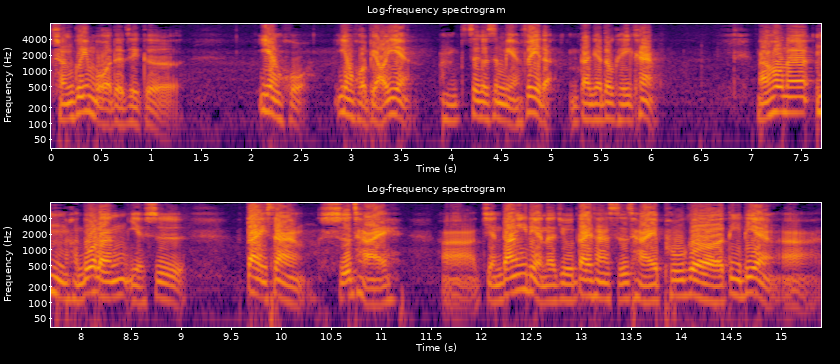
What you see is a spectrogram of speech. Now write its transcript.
成规模的这个焰火焰火表演，嗯，这个是免费的，大家都可以看。然后呢，很多人也是带上食材啊，简单一点的就带上食材，铺个地垫啊，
